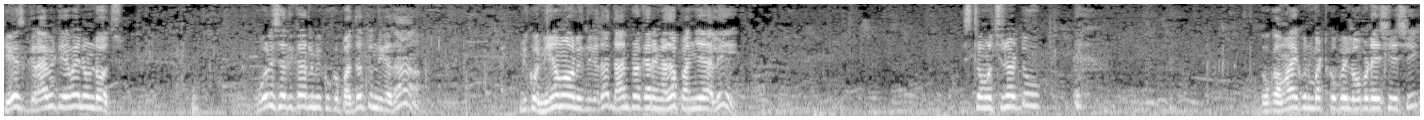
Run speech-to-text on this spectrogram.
కేసు గ్రావిటీ ఏమైనా ఉండవచ్చు. పోలీస్ అధికారులు మీకు ఒక పద్ధతి ఉంది కదా? మీకు నియమావళి ఉంది కదా? దాని ప్రకారం కదా పనిచేయాలి ఇష్టం వచ్చినట్టు ఒక అమాయకుని పట్టుకుపోయి లోపడేసేసి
